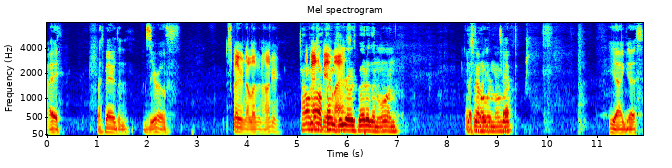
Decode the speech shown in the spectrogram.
Hey, that's better than zero. It's better than 1,100. I don't Imagine know. I think last. zero is better than one. They It's a kinda lower number. capped. Yeah, I guess.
